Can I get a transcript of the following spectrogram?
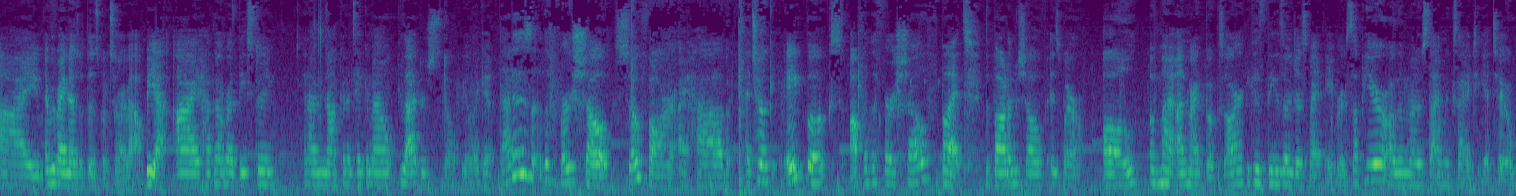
I, everybody knows what those books are about. But yeah, I have not read these three and I'm not gonna take them out because I just don't feel like it. That is the first shelf. So far, I have, I took eight books off of the first shelf, but the bottom shelf is where all of my unread books are because these are just my favorites. Up here are the most I'm excited to get to.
